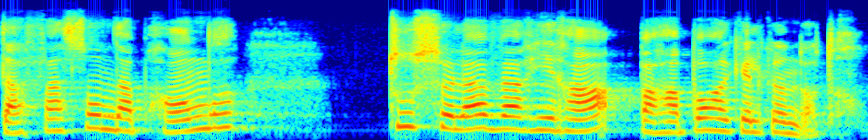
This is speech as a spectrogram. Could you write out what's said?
ta façon d'apprendre, tout cela variera par rapport à quelqu'un d'autre.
